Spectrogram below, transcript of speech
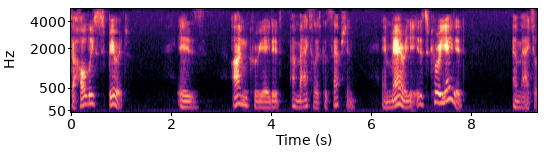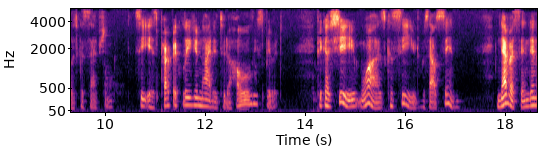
The Holy Spirit is uncreated Immaculate Conception, and Mary is created Immaculate Conception. She is perfectly united to the Holy Spirit because she was conceived without sin, never sinned and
